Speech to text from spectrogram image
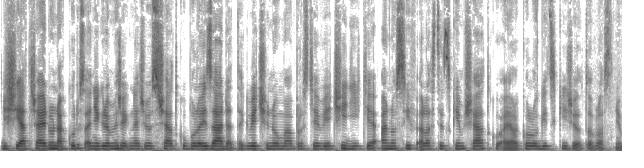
když já třeba jedu na kurz a někdo mi řekne, že v šátku bolej záda, tak většinou má prostě větší dítě a nosí v elastickém šátku a je jako logický, že to vlastně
